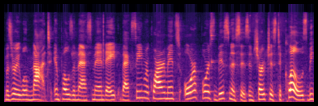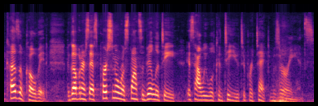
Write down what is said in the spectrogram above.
Missouri will not impose a mask mandate, vaccine requirements, or force businesses and churches to close because of COVID. The governor says personal responsibility is how we will continue to protect Missourians.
